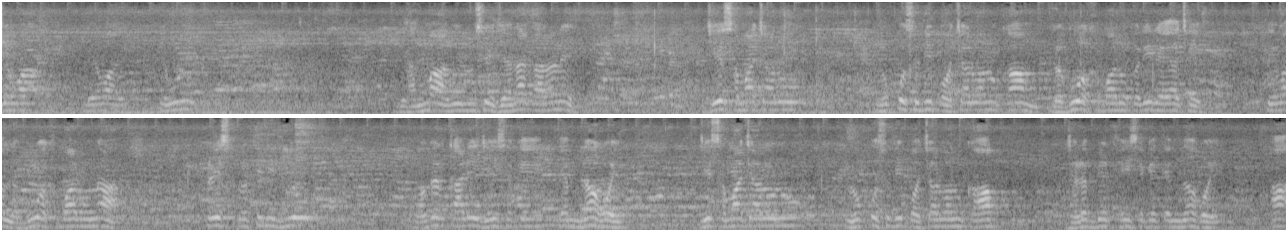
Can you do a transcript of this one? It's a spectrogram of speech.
જવા દેવાય એવું ધ્યાનમાં આવેલું છે. જેના કારણે જે સમાચારો લોકો સુધી પહોંચાડવાનું કામ લઘુ અખબારો કરી રહ્યા છે, તેવા લઘુ અખબારોના પ્રેસ પ્રતિનિધિઓ વગર કાળે જઈ શકે તેમ ન હોય, જે સમાચારોનું લોકો સુધી પહોંચાડવાનું કામ ઝડપભેર થઈ શકે તેમ ન હોય, આ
